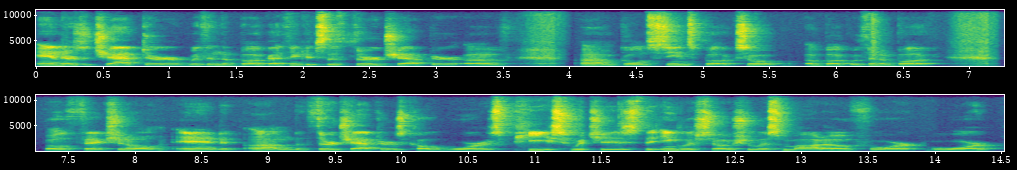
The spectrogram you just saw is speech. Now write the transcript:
And there's a chapter within the book, I think it's the third chapter chapter of um, Goldstein's book. So, a book within a book, both fictional. And um, the third chapter is called War is Peace, which is the English socialist motto for war.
